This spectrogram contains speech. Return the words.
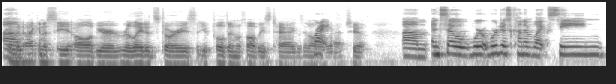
and Um, they're not going to see all of your related stories that you've pulled in with all these tags and all Right. of that too. um, and so we're we're just kind of like seeing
